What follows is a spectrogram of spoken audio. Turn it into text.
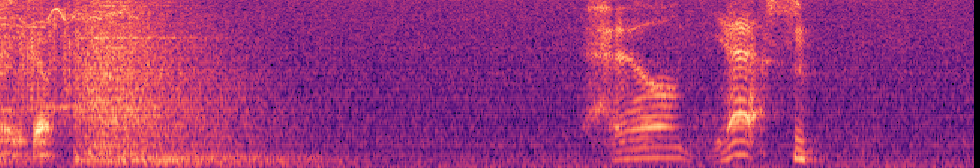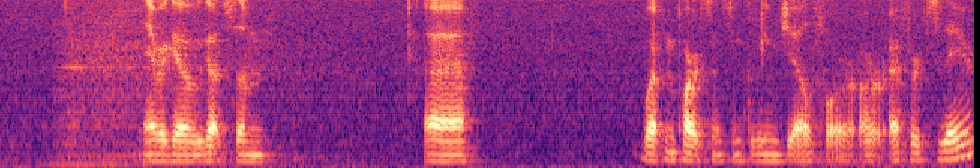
There we go. Hell yes. Hmm. There we go. Got some uh, weapon parts and some green gel for our efforts there.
